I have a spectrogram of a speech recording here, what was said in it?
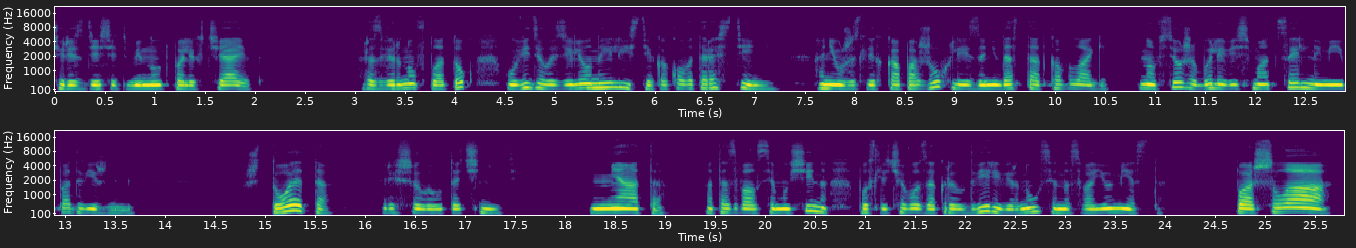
Через десять минут полегчает». Развернув платок, увидела зеленые листья какого-то растения. Они уже слегка пожухли из-за недостатка влаги, но все же были весьма цельными и подвижными. «Что это?» — решила уточнить. «Мята!» — отозвался мужчина, после чего закрыл дверь и вернулся на свое место. «Пошла!» —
